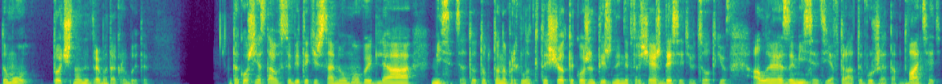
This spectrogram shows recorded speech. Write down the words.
Тому точно не треба так робити. Також я ставив собі такі ж самі умови для місяця. Тобто, наприклад, те, що ти кожен тиждень не втрачаєш 10%, але за місяць я втратив уже там 20%,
